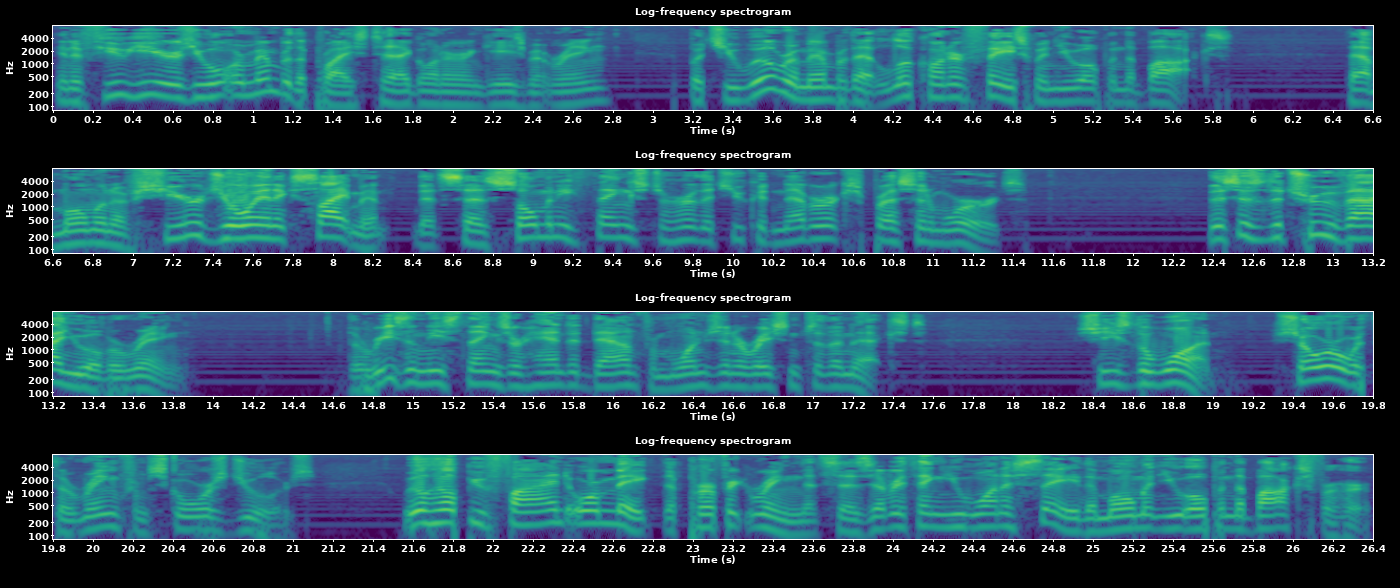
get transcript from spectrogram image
In a few years, you won't remember the price tag on her engagement ring, but you will remember that look on her face when you open the box. That moment of sheer joy and excitement that says so many things to her that you could never express in words. This is the true value of a ring. The reason these things are handed down from one generation to the next. She's the one. Show her with the ring from Scores Jewelers. We'll help you find or make the perfect ring that says everything you want to say the moment you open the box for her.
